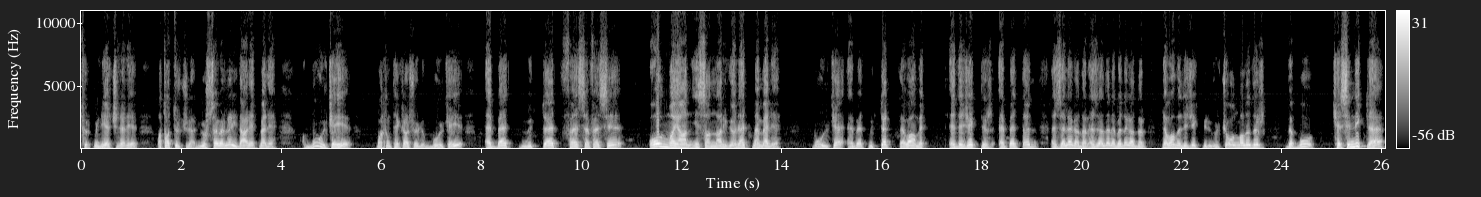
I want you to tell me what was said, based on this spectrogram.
Türk milliyetçileri, Atatürkçüler, yurtseverler idare etmeli. Bu ülkeyi, bakın tekrar söylüyorum, bu ülkeyi ebed, müddet, felsefesi olmayan insanlar yönetmemeli. Bu ülke ebed müddet devam et, edecektir. Ebedden ezele kadar, ezelden ebede kadar devam edecek bir ülke olmalıdır. Ve bu kesinlikle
